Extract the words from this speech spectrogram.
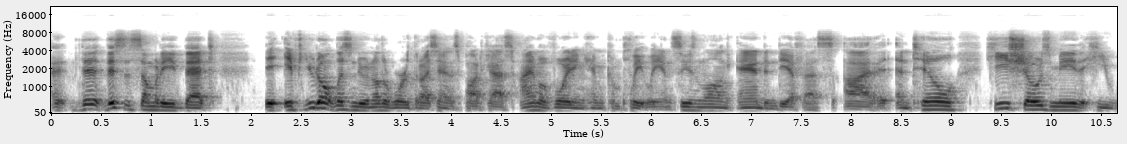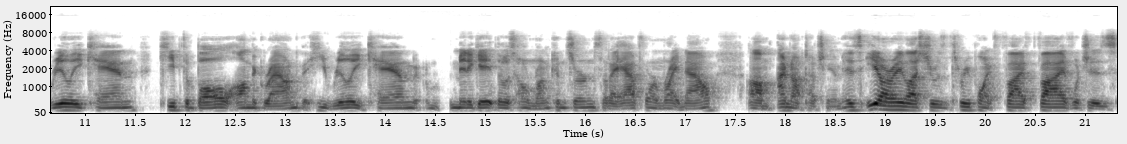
th- this is somebody that if you don't listen to another word that I say in this podcast, I'm avoiding him completely in season long and in DFS uh, until he shows me that he really can keep the ball on the ground, that he really can mitigate those home run concerns that I have for him right now. Um, I'm not touching him. His ERA last year was 3.55, which is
